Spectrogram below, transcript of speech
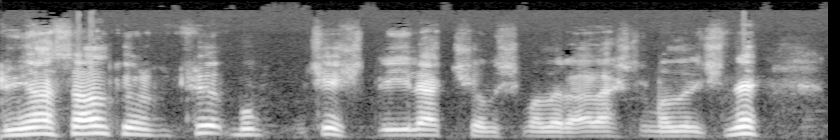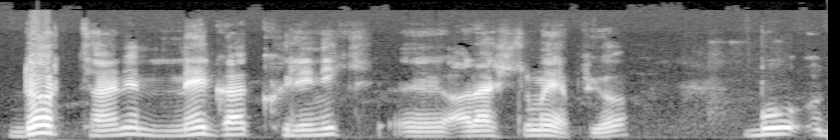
Dünya Sağlık Örgütü bu çeşitli ilaç çalışmaları, araştırmaları içinde dört tane mega klinik e, araştırma yapıyor. Bu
